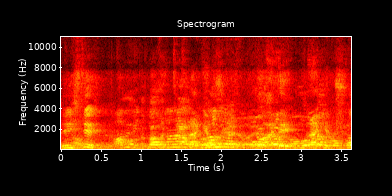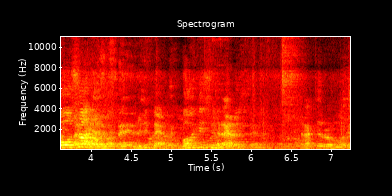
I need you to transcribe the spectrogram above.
Değiştir. Hadi. Oğuzhan. Birlikte. Balıkesir. Traktör olmadı.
